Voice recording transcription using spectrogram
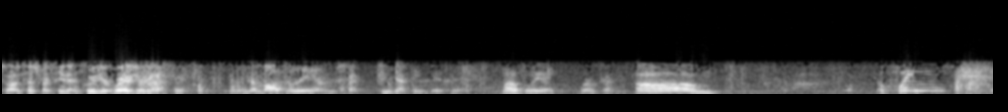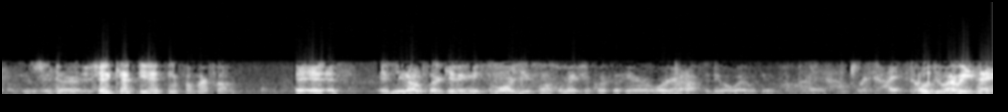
Do you want to touch my penis? Who's your where's your master? In the mausoleum, conducting business. Mausoleum. Okay. Um is there, Jen can't see anything from her phone. i- i- if if you don't start giving me some more useful information quickly here, we're gonna have to do away with you. I, I told you everything.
